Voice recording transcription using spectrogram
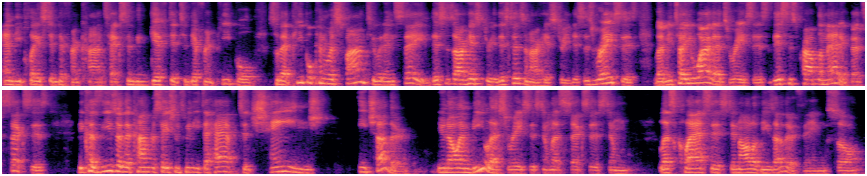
and be placed in different contexts and be gifted to different people so that people can respond to it and say, this is our history, this isn't our history, this is racist. Let me tell you why that's racist. This is problematic, that's sexist. Because these are the conversations we need to have to change each other, you know, and be less racist and less sexist and less classist and all of these other things. So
